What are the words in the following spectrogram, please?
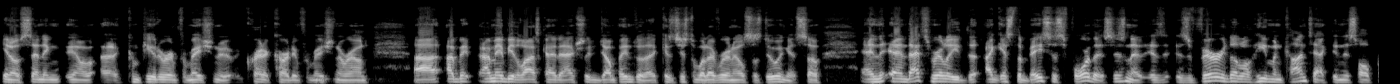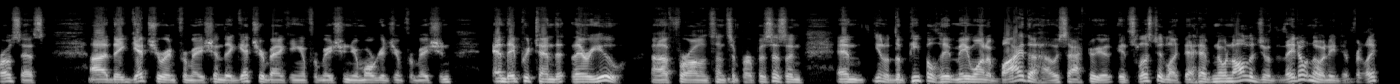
you know, sending you know uh, computer information or credit card information around. Uh, I may I may be the last guy to actually jump into that because just what everyone else is doing it. So, and and that's really the I guess the basis for this, isn't it? Is is very little human contact in this whole process. Uh, they get your information, they get your banking information, your mortgage information, and they pretend that they're you uh, for all intents and purposes. And and you know the people who may want to buy the house after it's listed like that have no knowledge of it. They don't know any differently.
